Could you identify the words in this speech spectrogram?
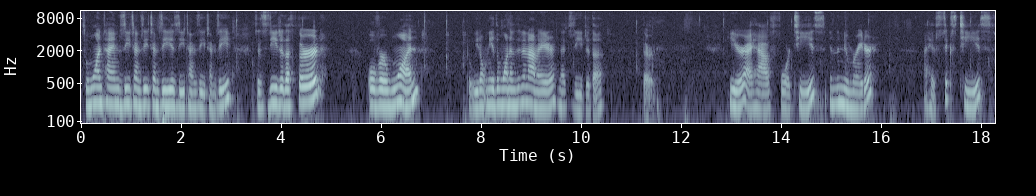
So 1 times z times z times z is z times z times z. So it's z to the third over 1, but we don't need the 1 in the denominator, that's z to the third. Here I have 4 t's in the numerator. I have 6 t's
